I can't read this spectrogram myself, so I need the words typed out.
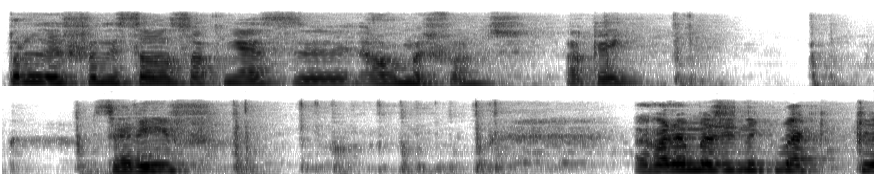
Por definição só conhece algumas fontes, ok? Serif. Agora imagina como é que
